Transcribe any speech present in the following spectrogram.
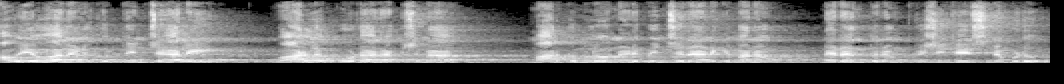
అవయవాలను గుర్తించాలి. వాళ్ళకు కూడా రక్షణ మార్గంలో నడిపించడానికి మనం నిరంతరం కృషి చేసినప్పుడు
